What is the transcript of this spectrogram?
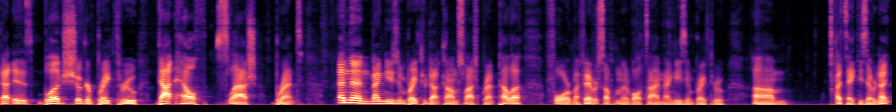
That is blood sugar breakthrough health slash Brent. And then magnesiumbreakthrough.com slash Brent Pella for my favorite supplement of all time, Magnesium Breakthrough. Um, I take these every night.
